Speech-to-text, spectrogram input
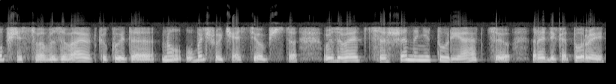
общества вызывают какую-то, ну, у большой части общества вызывают совершенно не ту реакцию, ради которой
